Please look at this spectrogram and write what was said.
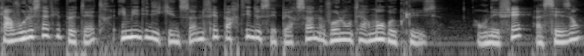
Car vous le savez peut-être, Emily Dickinson fait partie de ces personnes volontairement recluses. En effet, à 16 ans,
